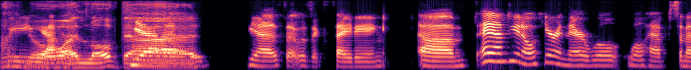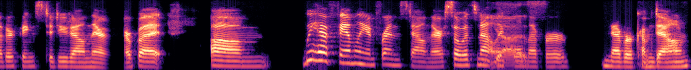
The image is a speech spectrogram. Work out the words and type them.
I know uh, i love that. Yeah yes that was exciting. Um and you know here and there we'll we'll have some other things to do down there but um we have family and friends down there so it's not yes. like we'll never never come down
